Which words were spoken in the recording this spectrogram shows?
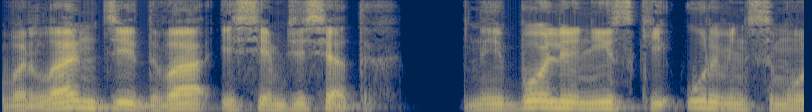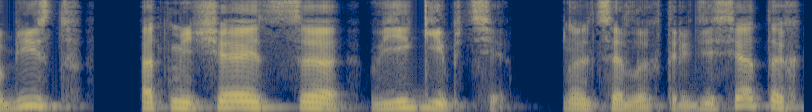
В Ирландии 2,7. Наиболее низкий уровень самоубийств отмечается в Египте 0,3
